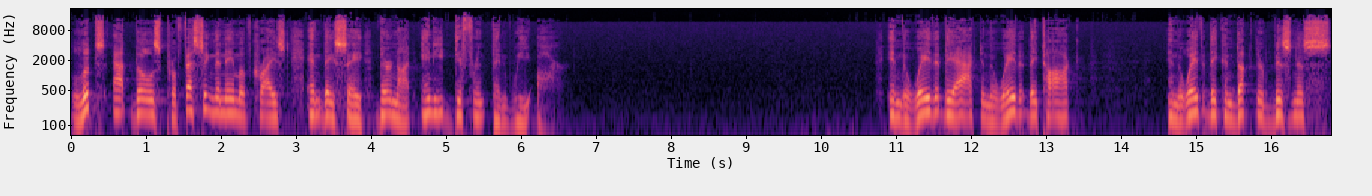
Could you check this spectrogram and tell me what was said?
looks at those professing the name of Christ, and they say they're not any different than we are. In the way that they act, in the way that they talk, in the way that they conduct their business,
